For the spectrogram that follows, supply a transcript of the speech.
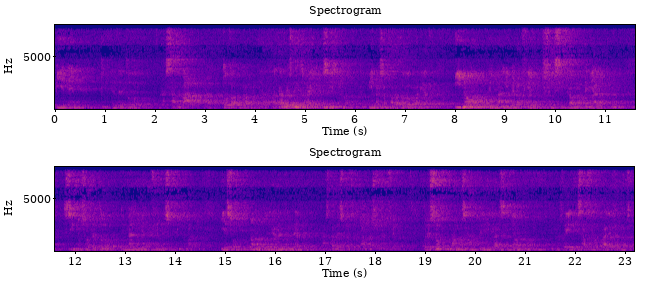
viene, primero de todo, a salvar a toda la humanidad, a través de Israel, sí, es verdad, viene a salvar a toda la humanidad, y no de una liberación física o material, ¿no? sino sobre todo de una liberación espiritual. Y eso no lo podrían entender hasta después de. Por eso vamos a pedirle al Señor que nos dé esa fortaleza en nuestro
